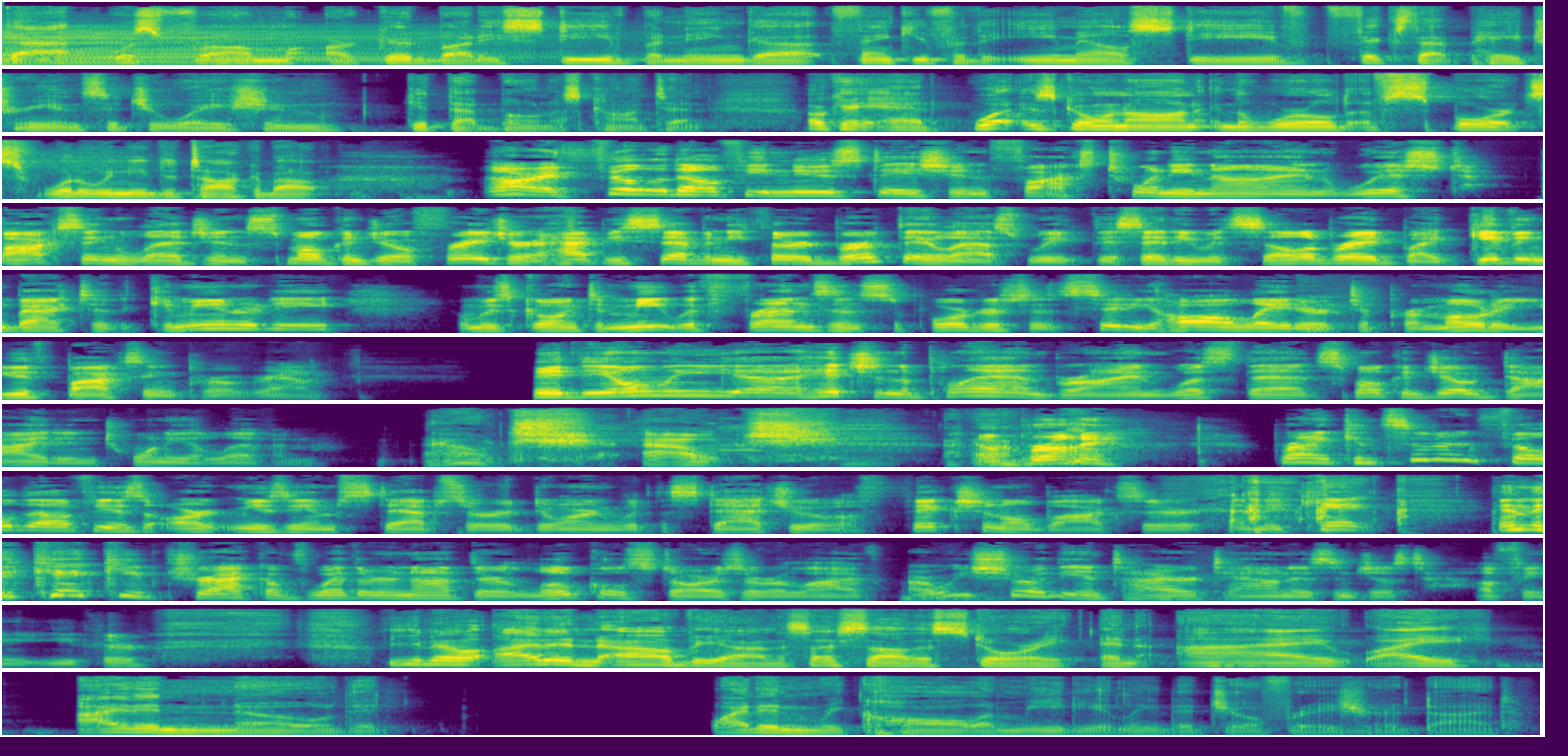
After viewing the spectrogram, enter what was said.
That was from our good buddy Steve Beninga. Thank you for the email, Steve. Fix that Patreon situation. Get that bonus content. Okay, Ed, what is going on in the world of sports? What do we need to talk about? All right, Philadelphia news station Fox 29 wished boxing legend Smoking Joe Frazier a happy 73rd birthday last week. They said he would celebrate by giving back to the community and was going to meet with friends and supporters at City Hall later to promote a youth boxing program. The only uh, hitch in the plan, Brian, was that Smoking Joe died in 2011. Ouch. Ouch. Now, Brian, Brian, considering Philadelphia's art museum steps are adorned with the statue of a fictional boxer, and they can't and they can't keep track of whether or not their local stars are alive, are we sure the entire town isn't just huffing ether? You know, I didn't. I'll be honest. I saw this story, and I, I, I didn't know that. I didn't recall immediately that Joe Frazier had died.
